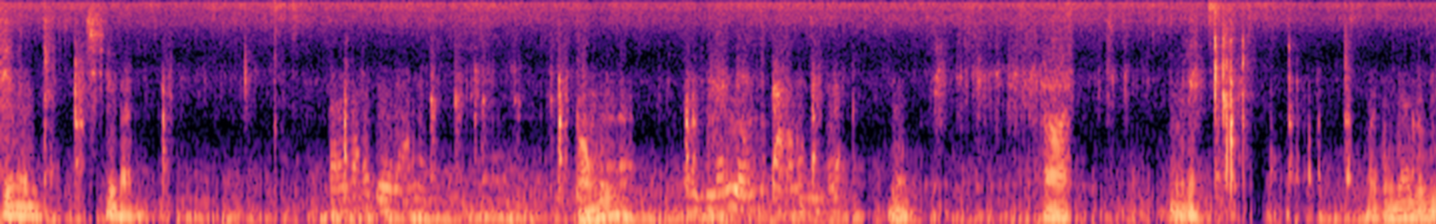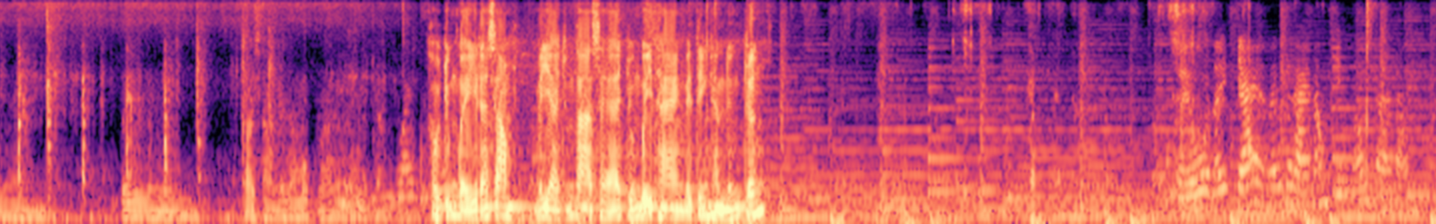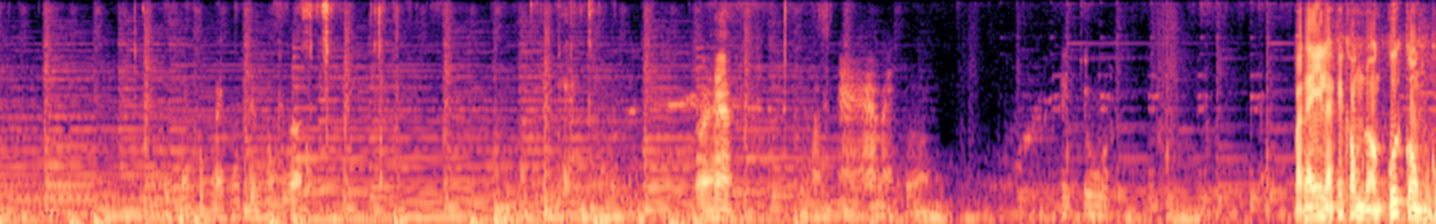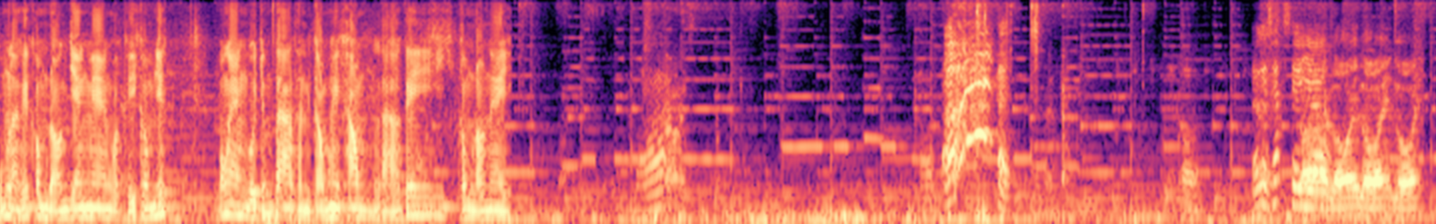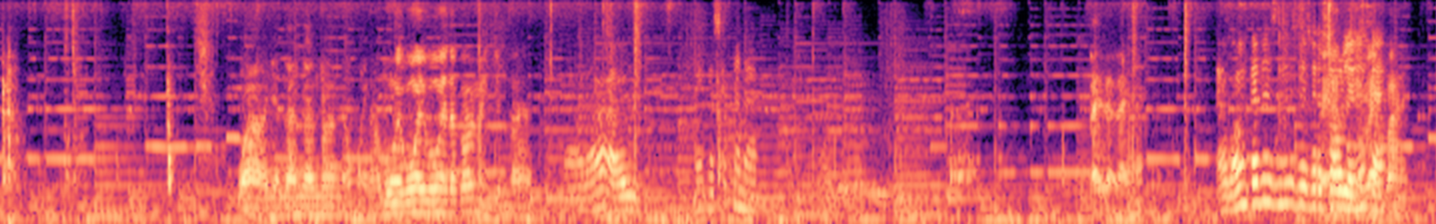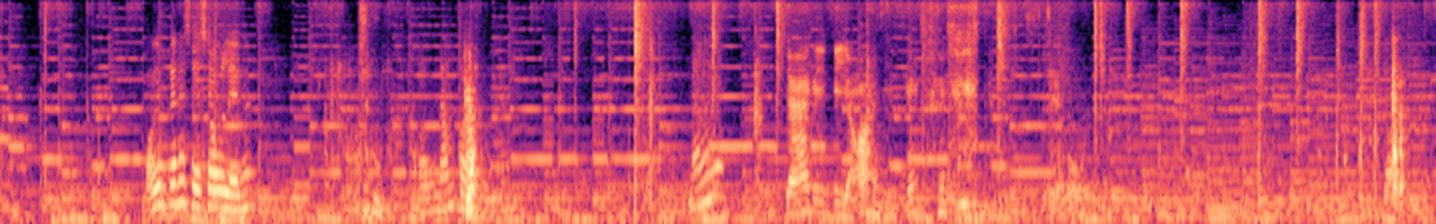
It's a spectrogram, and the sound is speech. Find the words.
Xíu đi xíu lại còn mí nữa. Rồi nữa đi. Rồi còn gia vị rồi xong để múc lại khâu chuẩn bị đã xong. Bây giờ chúng ta sẽ chuẩn bị than để tiến hành nướng trứng. Cắt kẹp. chịu đấy trái mấy cái đai nóng chịu nói là động Thì mấy cục này không chịu hút lên. Rồi ha. Và đây là cái công đoạn cuối cùng cũng là cái công đoạn gian nan và kỳ công nhất món ăn của chúng ta thành công hay không là ở cái công đoạn này. Đó. Rồi. Rồi để cái xi rồi vô. rồi rồi rồi wow nhanh nhanh nhanh nhanh nóng mày thôi buông buông buông tao có cái này dính lại à, đó ừ. Mang cái sắc này nè. Đây là đây. À, bỏ một cái nó sôi sôi liền hết kìa. bỏ một cái nó sôi sôi liền á giá cái cái vỏ này gì khác. Dễ bụi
